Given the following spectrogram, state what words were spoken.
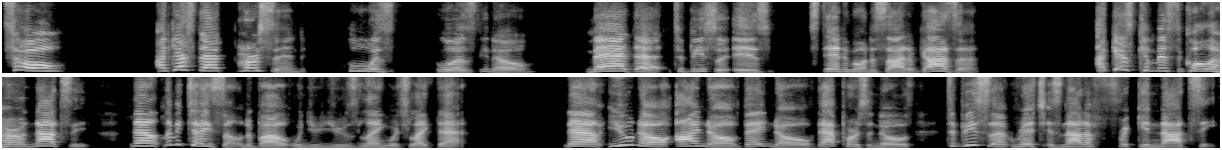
So I guess that person who was was, you know, mad that Thabisa is standing on the side of Gaza, I guess commits to calling her a Nazi. Now, let me tell you something about when you use language like that. Now, you know, I know, they know, that person knows Thabisa Rich is not a freaking Nazi.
